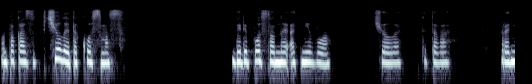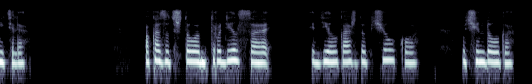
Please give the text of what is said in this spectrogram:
он показывает, пчелы – это космос. Были посланы от него пчелы, от этого хранителя. Показывают, что он трудился и делал каждую пчелку очень долго,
